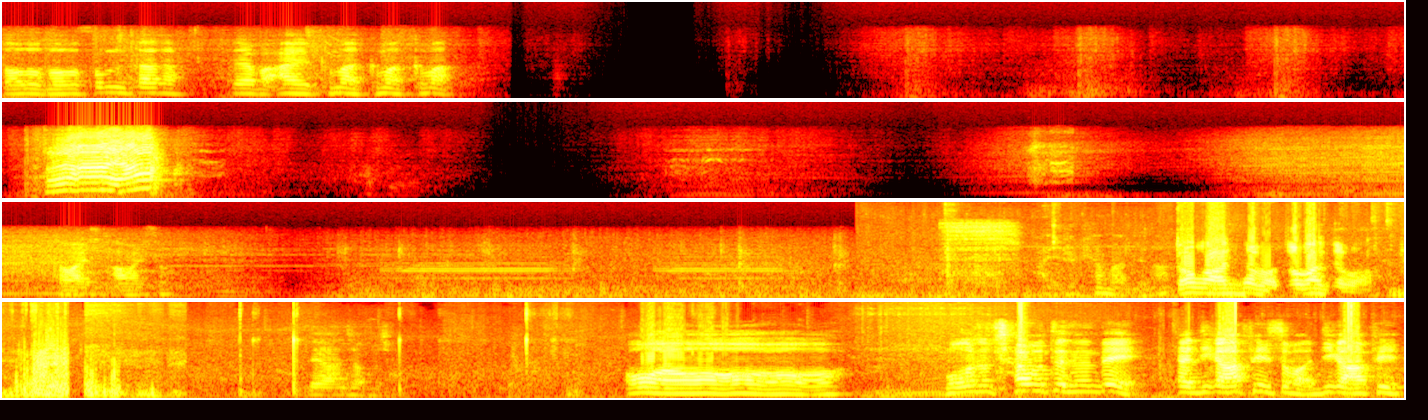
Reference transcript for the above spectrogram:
너도 너도 썸 따자. 내봐. 아 그만 그만 그만. 야, 야! 가만 있어 가만 있어. 아 이렇게 하면 안 되나? 너가 앉아봐, 너가 앉아봐. 내가 앉아보자. 어어어어어 뭐가 좀 잘못됐는데? 야 니가 앞에 있어봐. 니가 앞에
